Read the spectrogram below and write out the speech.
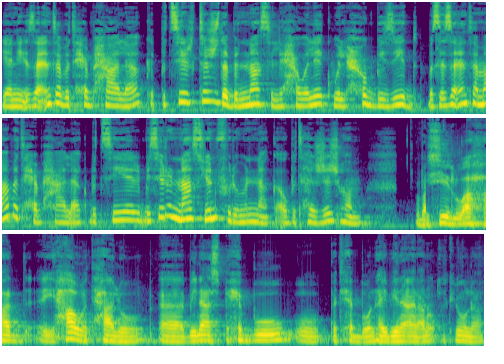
يعني إذا أنت بتحب حالك بتصير تجذب الناس اللي حواليك والحب بيزيد بس إذا أنت ما بتحب حالك بتصير بيصيروا الناس ينفروا منك أو بتهججهم. بصير الواحد يحاوط حاله آه، بناس بحبوه وبتحبهم. هي بناء على نقطة لونا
